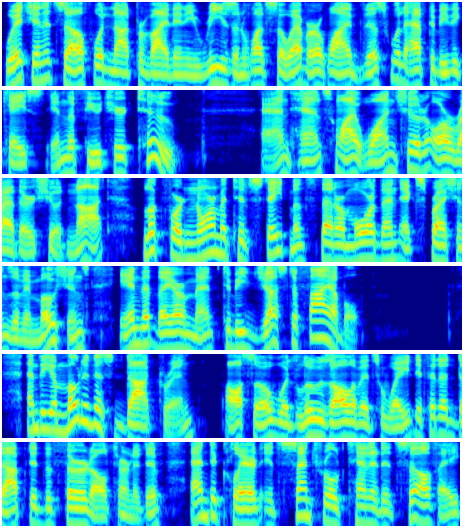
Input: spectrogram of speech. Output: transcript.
which in itself would not provide any reason whatsoever why this would have to be the case in the future too, and hence why one should, or rather should not, look for normative statements that are more than expressions of emotions in that they are meant to be justifiable. And the emotivist doctrine also would lose all of its weight if it adopted the third alternative and declared its central tenet itself a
